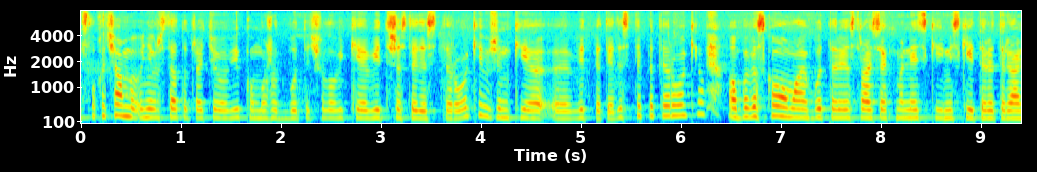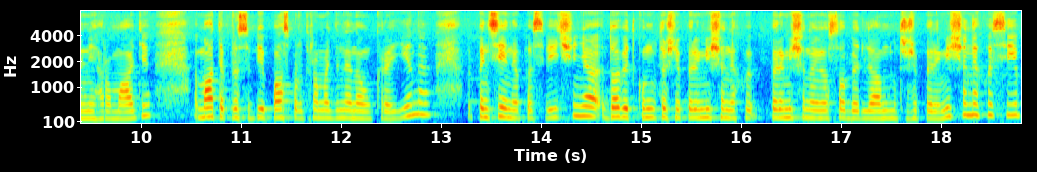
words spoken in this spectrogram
Слухачами університету третього віку можуть бути чоловіки від 60 років, жінки е, від 55 років. Обов'язково має бути реєстрація Хмельницькій міській територіальній громаді, мати при собі паспорт громадянина України, пенсійне посвідчення, довідку внутрішньопереміщених переміщеної особи для внутрішньопереміщених осіб.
